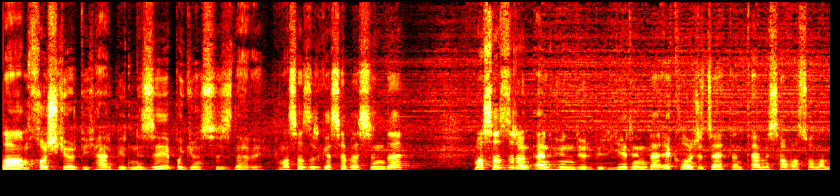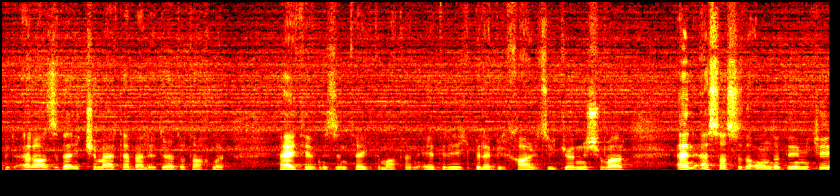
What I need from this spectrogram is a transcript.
Salam, xoş gördük hər birinizi. Bu gün sizləri Masazır qəsəbəsində Masazırın ən hündür bir yerində ekoloji cəhətdən təmiz havası olan bir ərazidə 2 mərtəbəli 4 otaqlı həyət evimizin təqdimatını edirik. Belə bir xarici görünüşü var. Ən əsası da onda deyim ki,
